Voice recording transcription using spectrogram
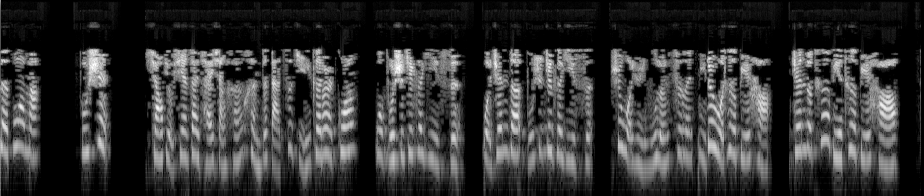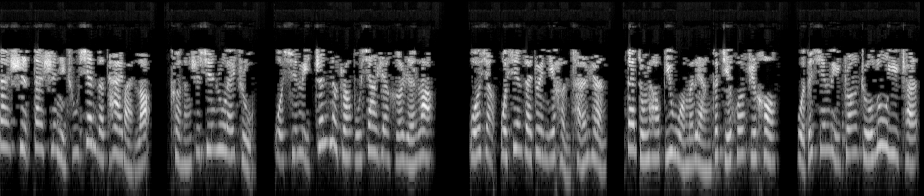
乐过吗？不是，小九现在才想狠狠的打自己一个耳光。我不是这个意思，我真的不是这个意思，是我语无伦次了。你对我特别好，真的特别特别好。但是，但是你出现的太晚了，可能是先入为主。我心里真的装不下任何人了。我想我现在对你很残忍，但总好比我们两个结婚之后，我的心里装着陆亦辰，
